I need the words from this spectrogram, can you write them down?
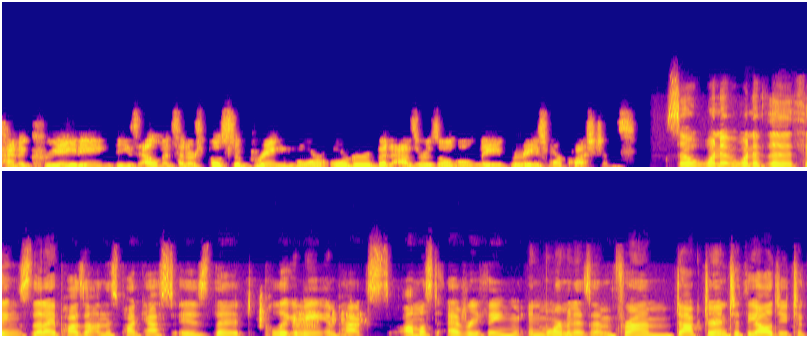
kind of creating these elements that are supposed to bring more order, but as a result, only raise more questions. So one of one of the things that I posit on this podcast is that polygamy impacts almost everything in Mormonism, from doctrine to theology to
